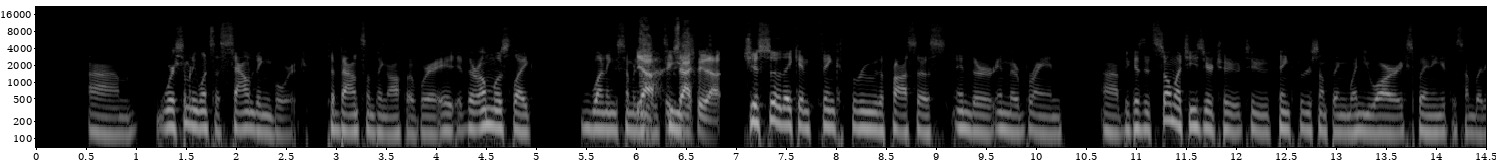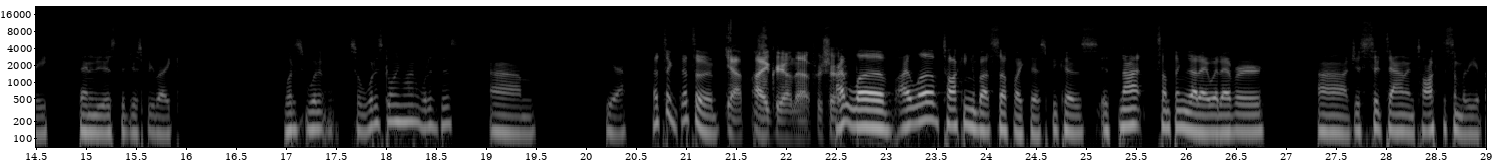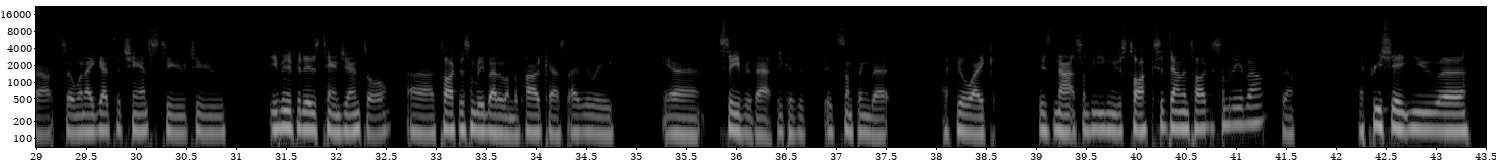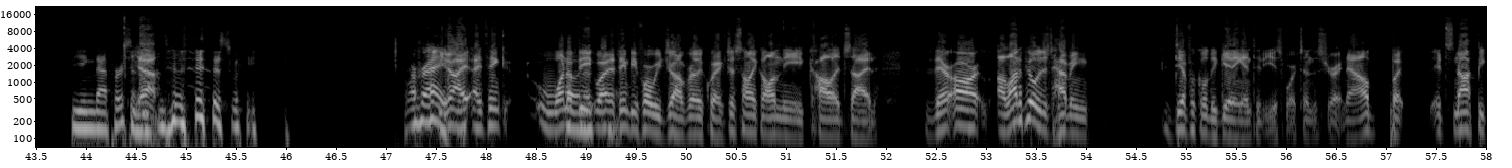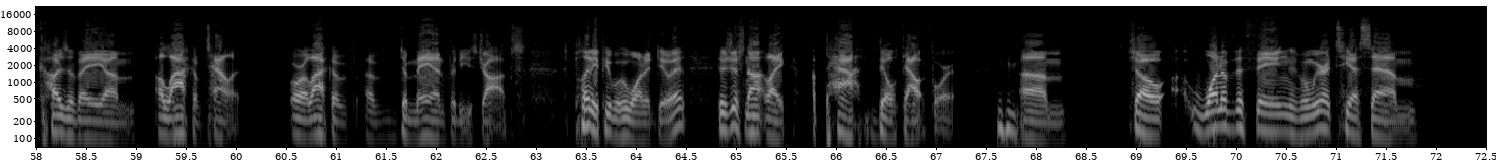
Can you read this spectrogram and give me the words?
um, where somebody wants a sounding board to bounce something off of, where it, they're almost like wanting somebody Yeah, exactly that. just so they can think through the process in their in their brain, uh, because it's so much easier to to think through something when you are explaining it to somebody than it is to just be like, what is what? So what is going on? What is this? Um, yeah, that's a that's a Yeah, I agree on that for sure. I love I love talking about stuff like this because it's not something that I would ever uh, just sit down and talk to somebody about. So when I get the chance to to even if it is tangential, uh, talk to somebody about it on the podcast, I really uh, savor that because it's it's something that I feel like is not something you can just talk sit down and talk to somebody about. So I appreciate you uh, being that person Yeah. this week. All right. You know, I, I think one Oh, of the. Well, I think before we jump, really quick, just like on the college side, there are a lot of people just having difficulty getting into the esports industry right now, but it's not because of a um, a lack of talent or a lack of, of demand for these jobs. There's plenty of people who want to do it. There's just not like a path built out for it. Mhm. Um, so uh, one of the things when we were at TSM,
